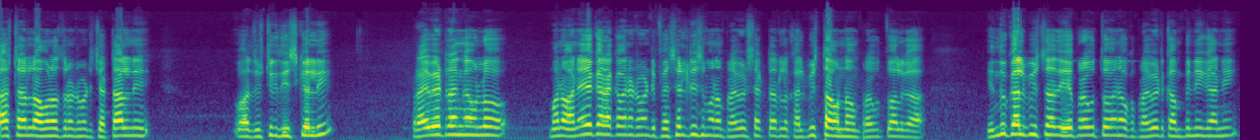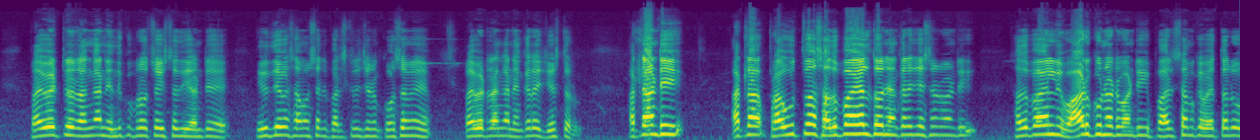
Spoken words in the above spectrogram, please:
రాష్ట్రాల్లో అమలవుతున్నటువంటి చట్టాలని వారి దృష్టికి తీసుకెళ్ళి ప్రైవేట్ రంగంలో మనం అనేక రకమైనటువంటి ఫెసిలిటీస్ మనం ప్రైవేట్ సెక్టర్లో కల్పిస్తూ ఉన్నాం. ప్రభుత్వాలుగా ఎందుకు కల్పిస్తుంది? ఏ ప్రభుత్వం ఒక ప్రైవేట్ కంపెనీ కానీ ప్రైవేట్ రంగాన్ని ఎందుకు ప్రోత్సహిస్తుంది? అంటే నిరుద్యోగ సమస్యను పరిష్కరించడం కోసమే ప్రైవేట్ రంగాన్ని ఎంకరేజ్ చేస్తారు. అట్లాంటి అట్లా ప్రభుత్వ సదుపాయాలతో ఎంకరేజ్ చేసినటువంటి సదుపాయాలని వాడుకున్నటువంటి పారిశ్రామికవేత్తలు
